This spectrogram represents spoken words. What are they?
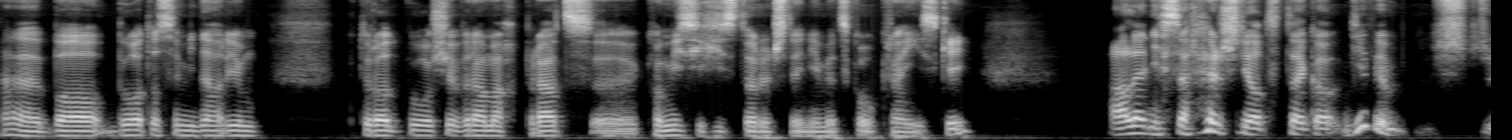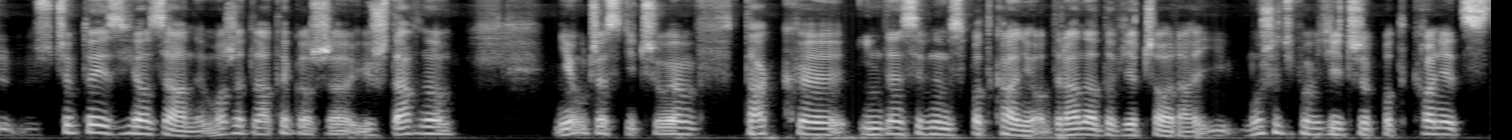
e, bo było to seminarium, które odbyło się w ramach prac Komisji Historycznej Niemiecko-Ukraińskiej. Ale niezależnie od tego, nie wiem, z, z czym to jest związane. Może dlatego, że już dawno nie uczestniczyłem w tak e, intensywnym spotkaniu od rana do wieczora i muszę ci powiedzieć, że pod koniec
